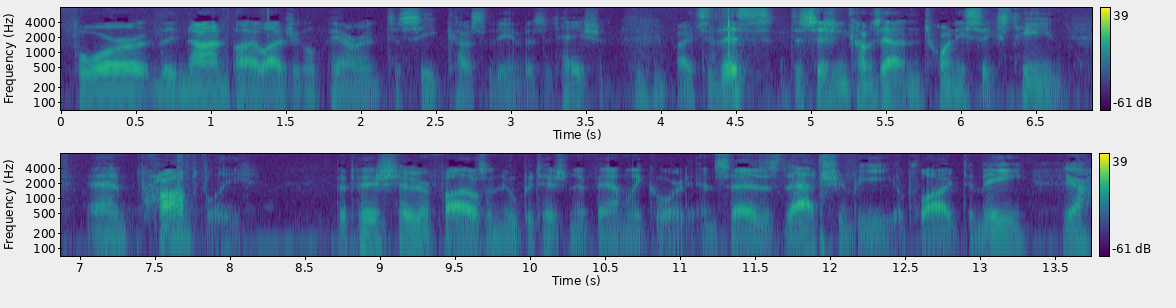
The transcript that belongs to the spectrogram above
for the non-biological parent to seek custody and visitation. Right. So this decision comes out in 2016, and promptly, the petitioner files a new petition in family court and says that should be applied to me. Yeah.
